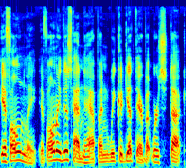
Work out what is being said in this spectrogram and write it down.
if only, if only this hadn't happened, we could get there, but we're stuck.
